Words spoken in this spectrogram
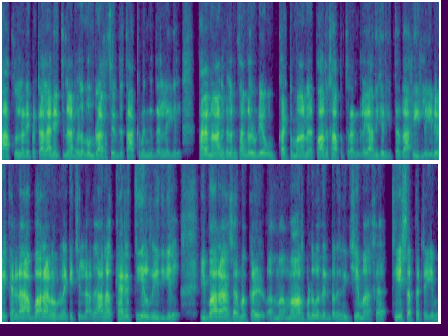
தாக்குதல் நடைபெற்றால் அனைத்து நாடுகளும் ஒன்றாக சேர்ந்து தாக்கும் என்கின்ற நிலையில் பல நாடுகளும் தங்களுடைய உட்கட்டுமான பாதுகாப்பு திறன்களை அதிகரித்ததாக இல்லை. எனவே கனடா அவ்வாறான ஒரு நிலைக்கு செல்லாது. ஆனால் கருத்தியல் ரீதியில் இவ்வாறாக மக்கள் மாறுபடுவது என்பது நிச்சயமாக தேசப்பற்றையும்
